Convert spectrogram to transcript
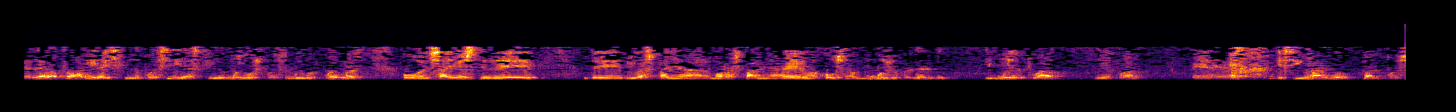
eh, leva toda a vida escribindo poesía escribindo moi bons, poesía, moi bons poemas o ensaio este de de Viva España, Morra España é unha cousa moi sorprendente e moi actual, moi actual. Eh, e sin embargo, bueno, pois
